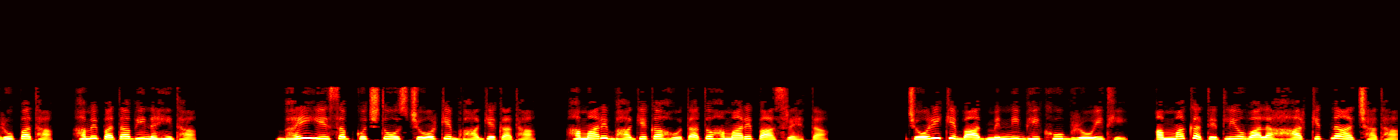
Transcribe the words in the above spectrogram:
रूपा था, हमें पता भी नहीं था। भाई ये सब कुछ तो उस चोर के भाग्य का था, हमारे भाग्य का होता तो हमारे पास रहता। चोरी के बाद मिन्नी भी खूब रोई थी, अम्मा का तितलियों वाला हार कितना अच्छा था।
